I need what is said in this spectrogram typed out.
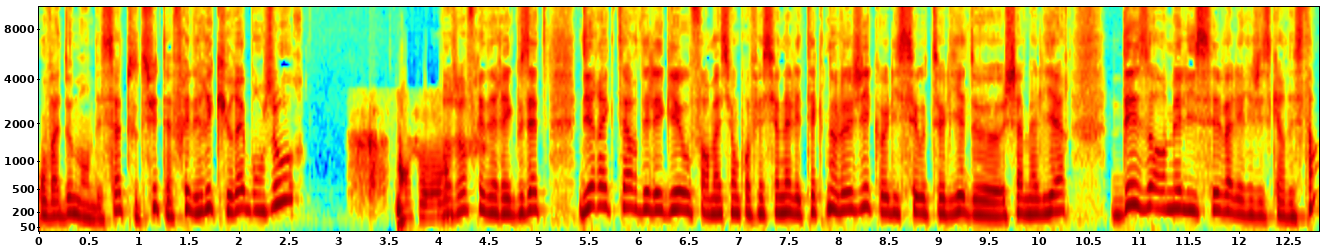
On va demander ça tout de suite à Frédéric Huret. Bonjour. Bonjour. Bonjour Frédéric, vous êtes directeur délégué aux formations professionnelles et technologiques au lycée hôtelier de Chamalières, désormais lycée Valérie Giscard d'Estaing,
